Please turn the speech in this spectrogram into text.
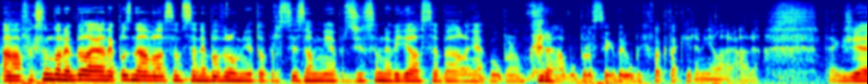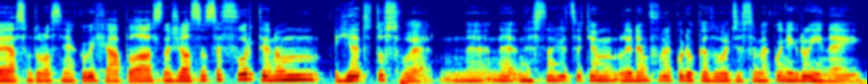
A fakt jsem to nebyla, já nepoznávala jsem se, nebavilo mě to prostě za mě, protože jsem neviděla sebe, ale nějakou úplnou krávu, prostě, kterou bych fakt taky neměla ráda. Takže já jsem to vlastně jako chápala a snažila jsem se furt jenom jet to svoje. Ne, ne, nesnažit se těm lidem furt jako dokazovat, že jsem jako někdo jiný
